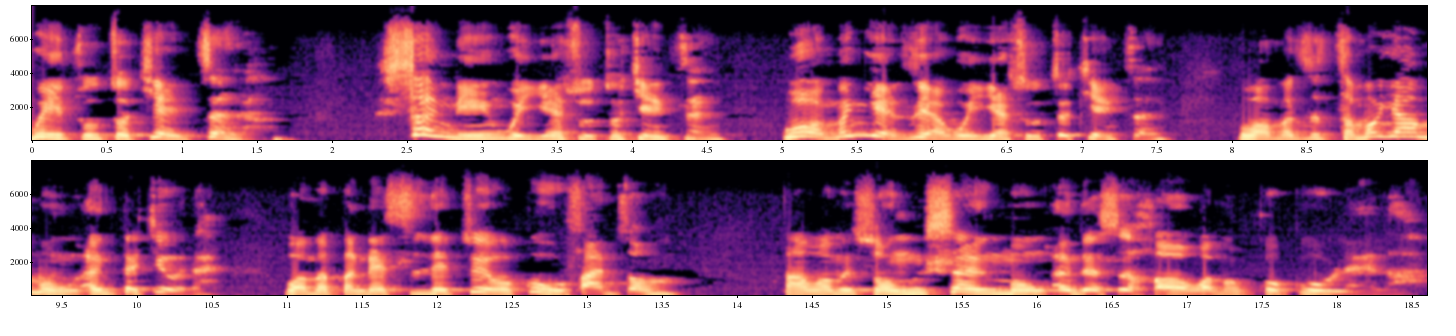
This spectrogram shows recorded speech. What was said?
为主做见证，圣灵为耶稣做见证，我们也是要为耶稣做见证，我们是怎么样蒙恩得救的？我们本来死在罪恶过犯中，当我们重生蒙恩的时候，我们活过来了。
